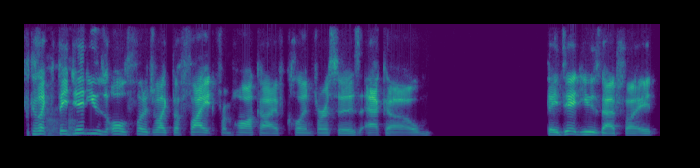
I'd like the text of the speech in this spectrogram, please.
Because like they Mhm. did use old footage of like the fight from Hawkeye of Clint versus Echo. They did use that fight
